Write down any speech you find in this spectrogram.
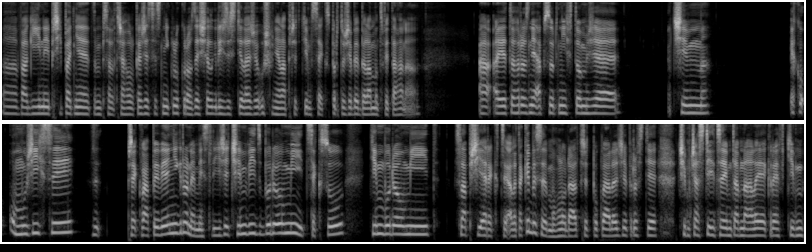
uh, vagíny, případně tam psala třeba holka, že se s ní kluk rozešel, když zjistila, že už měla předtím sex, protože by byla moc vytahaná. A, a je to hrozně absurdní v tom, že čím jako o mužích si překvapivě nikdo nemyslí, že čím víc budou mít sexu, tím budou mít slabší erekci, ale taky by se mohlo dát předpokládat, že prostě čím častěji se jim tam náleje krev, tím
